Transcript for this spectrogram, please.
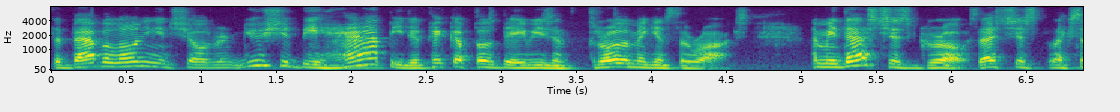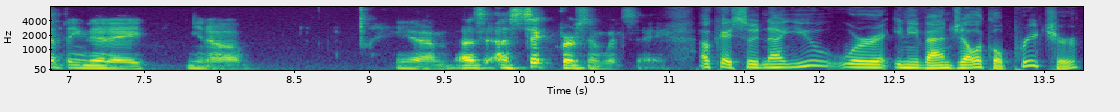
the Babylonian children, you should be happy to pick up those babies and throw them against the rocks. I mean, that's just gross. That's just like something that a, you know, yeah, a, a sick person would say. Okay, so now you were an evangelical preacher,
